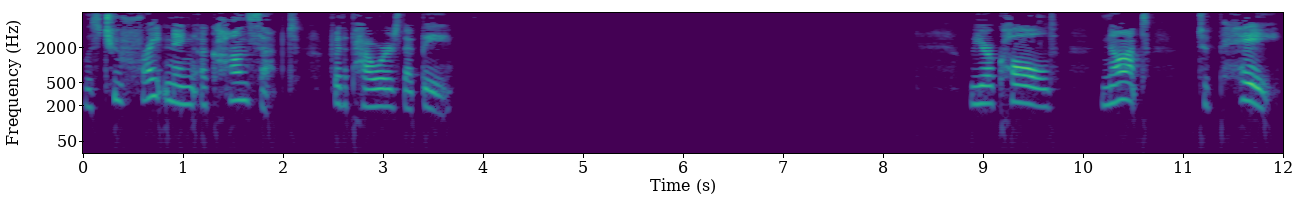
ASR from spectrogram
was too frightening a concept for the powers that be. We are called not to pay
